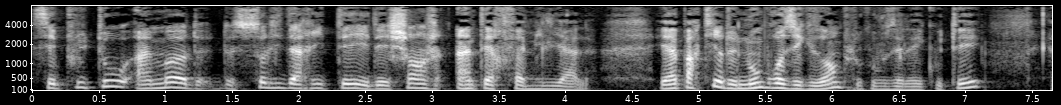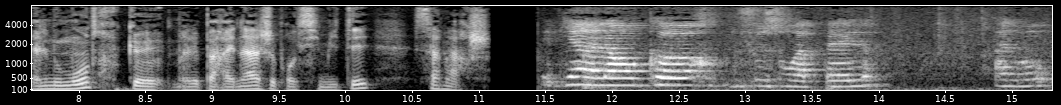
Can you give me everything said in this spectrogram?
c'est plutôt un mode de solidarité et d'échange interfamilial. Et à partir de nombreux exemples que vous allez écouter, elle nous montre que bah, le parrainage de proximité, ça marche. Eh bien, là encore, nous faisons appel à nos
